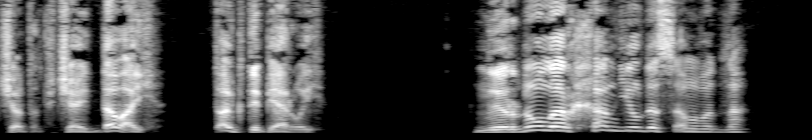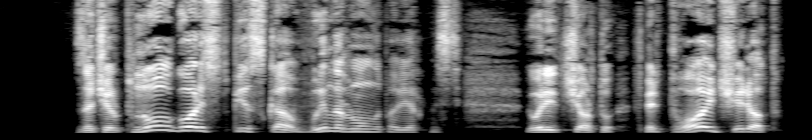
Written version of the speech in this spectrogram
Черт отвечает, давай. Только ты первый. Нырнул архангел до самого дна. Зачерпнул горсть песка, вынырнул на поверхность. Говорит черту, теперь твой черед.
